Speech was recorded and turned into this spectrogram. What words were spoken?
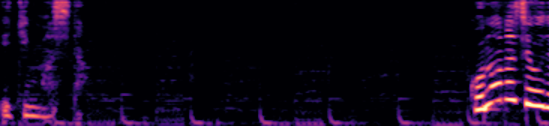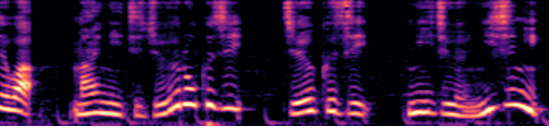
いきました。このラジオでは毎日16時19時22時に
